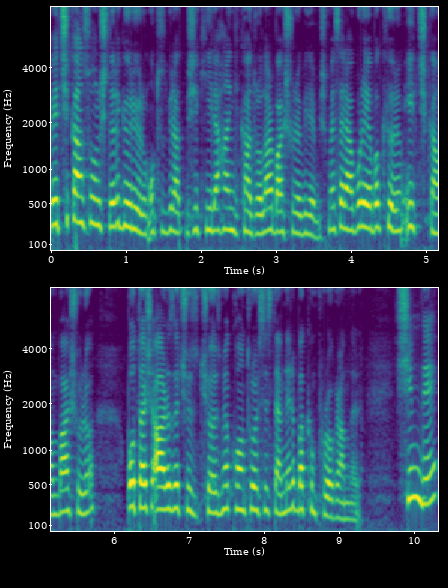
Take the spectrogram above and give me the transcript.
Ve çıkan sonuçları görüyorum. 3162 ile hangi kadrolar başvurabilirmiş. Mesela buraya bakıyorum. İlk çıkan başvuru BOTAŞ arıza çözme kontrol sistemleri bakım programları. Şimdi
